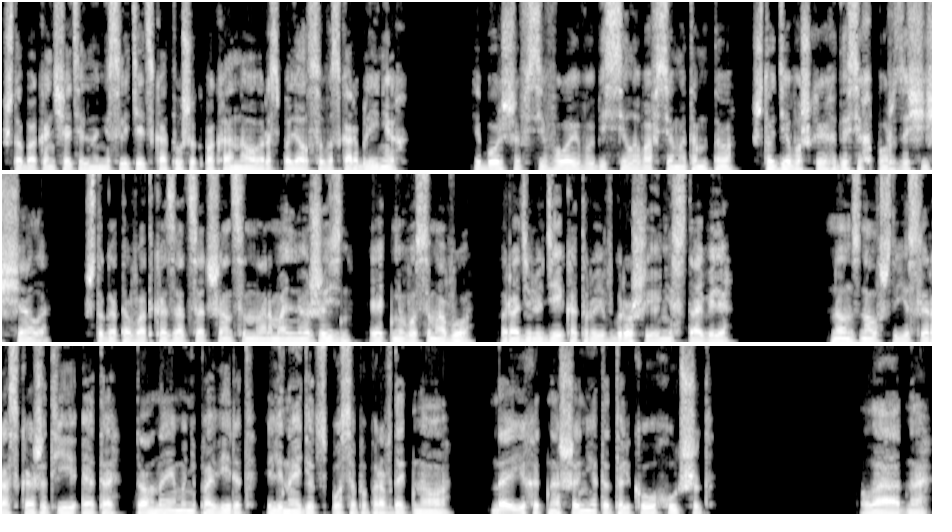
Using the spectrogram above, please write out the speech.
чтобы окончательно не слететь с катушек, пока Ноа распылялся в оскорблениях. И больше всего его бесило во всем этом то, что девушка их до сих пор защищала, что готова отказаться от шанса на нормальную жизнь и от него самого, ради людей, которые в грош ее не ставили, но он знал, что если расскажет ей это, то она ему не поверит или найдет способ оправдать Ноа. Да и их отношения это только ухудшит. Ладно,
